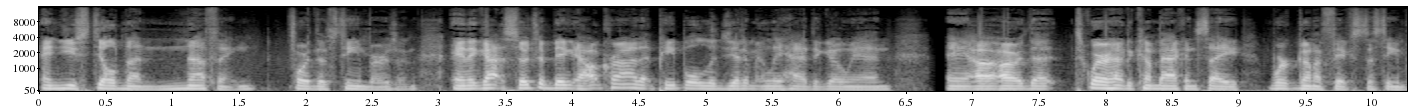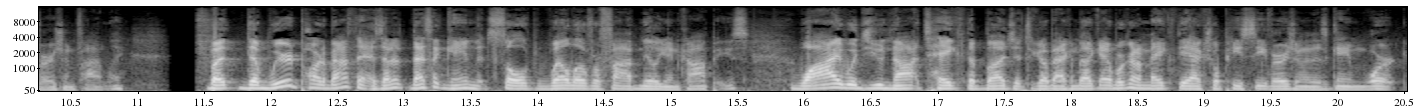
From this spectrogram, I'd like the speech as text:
and you've still done nothing for the Steam version? And it got such a big outcry that people legitimately had to go in and uh, or that Square had to come back and say, we're going to fix the Steam version finally. But the weird part about that is that that's a game that sold well over five million copies. Why would you not take the budget to go back and be like, "Hey, we're going to make the actual PC version of this game work,"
